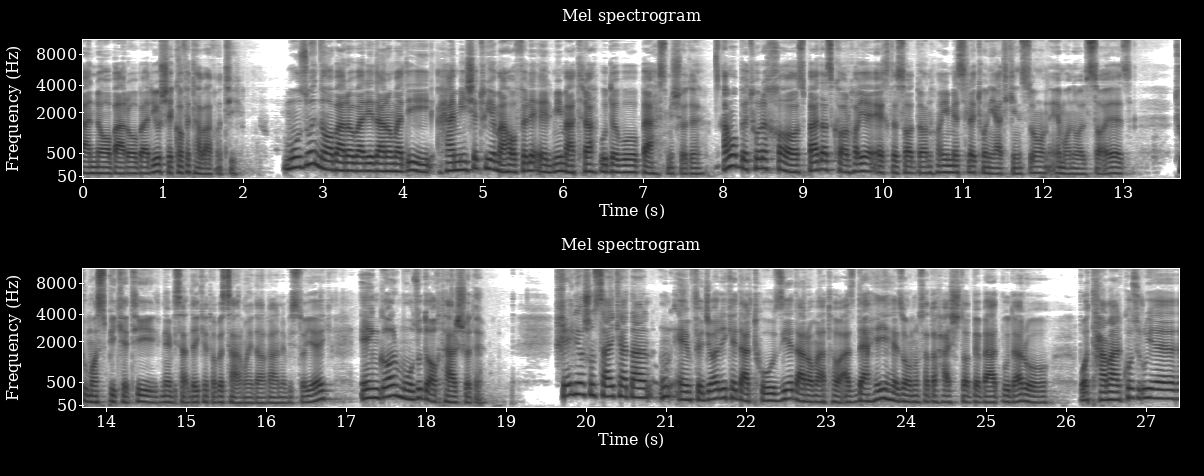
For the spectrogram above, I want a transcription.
و نابرابری و شکاف طبقاتی. موضوع نابرابری درآمدی همیشه توی محافل علمی مطرح بوده و بحث می شده اما به طور خاص بعد از کارهای اقتصاددانهایی مثل تونی اتکینسون، امانوئل سایز، توماس پیکتی نویسنده کتاب سرمایه در قرن 21 انگار موضوع داغتر شده. خیلی هاشون سعی کردن اون انفجاری که در توزیع درآمدها از دهه 1980 به بعد بوده رو با تمرکز روی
